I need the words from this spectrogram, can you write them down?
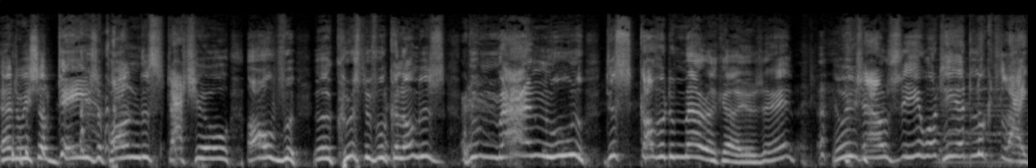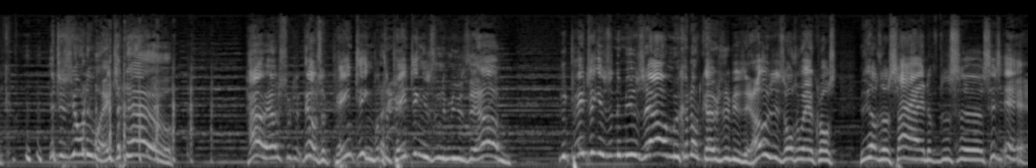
And we shall gaze upon the statue of uh, Christopher Columbus, the man who discovered America, you see. We shall see what he had looked like. It is the only way to know. How else would it? There's a painting, but the painting is in the museum. The painting is in the museum. We cannot go to the museum. It's all the way across the other side of this uh, city.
